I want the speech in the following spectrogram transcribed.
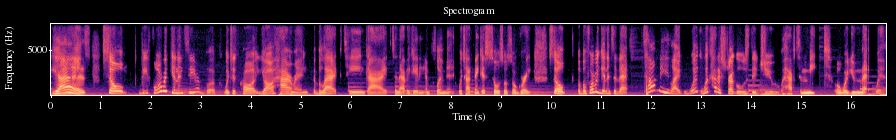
Yes. So, before we get into your book, which is called Y'all Hiring the Black Teen Guide to Navigating Employment, which I think is so, so, so great. So, but before we get into that, tell me like what what kind of struggles did you have to meet or were you met with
